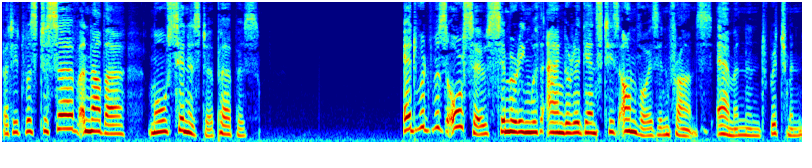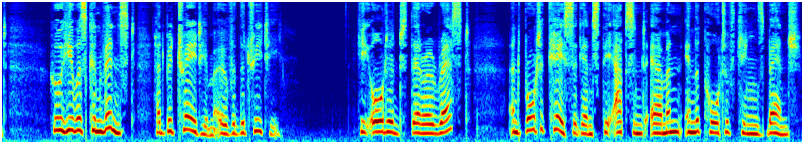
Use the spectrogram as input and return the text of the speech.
but it was to serve another, more sinister purpose. Edward was also simmering with anger against his envoys in France, Airmyn and Richmond, who he was convinced had betrayed him over the treaty. He ordered their arrest and brought a case against the absent Airmyn in the Court of King's Bench.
